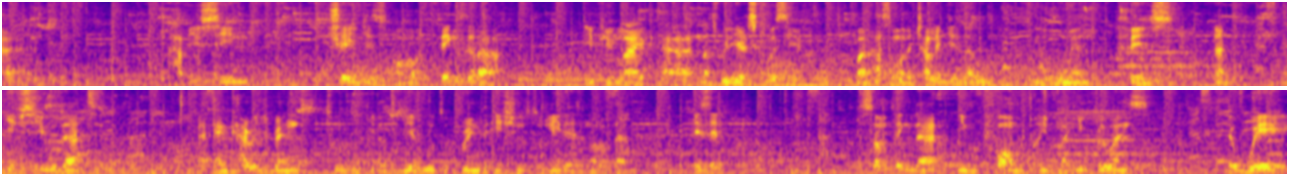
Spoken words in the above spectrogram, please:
uh, have you seen changes or things that are, if you like, uh, not really exclusive, but are some of the challenges that women face that gives you that uh, encouragement to, you know, to be able to bring the issues to leaders and all of that? Is it something that informed or like influence the way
